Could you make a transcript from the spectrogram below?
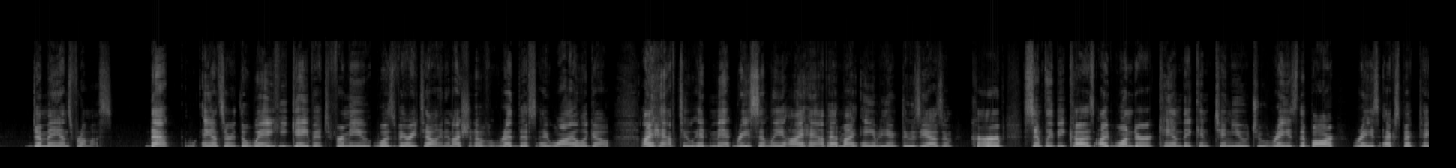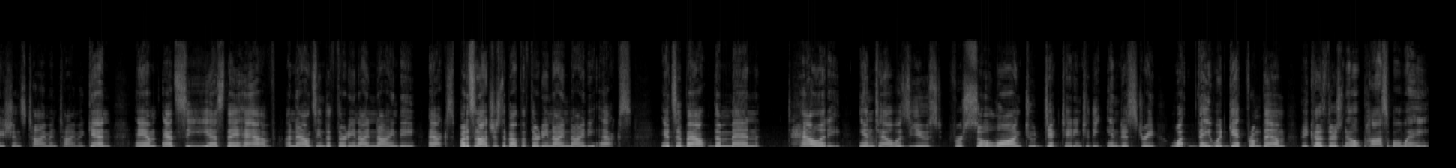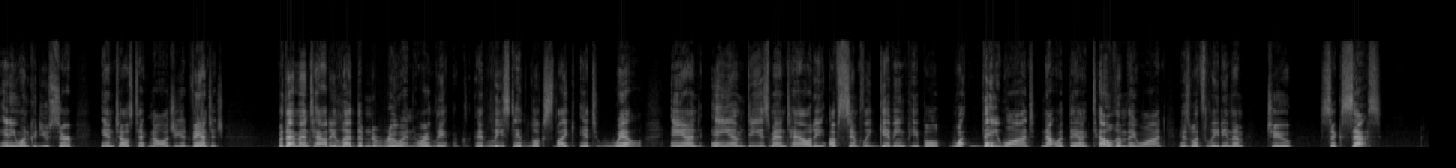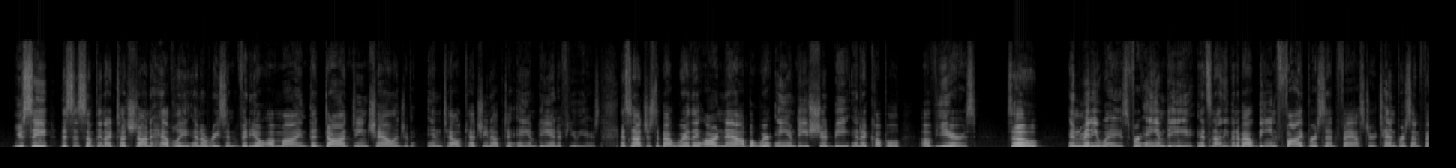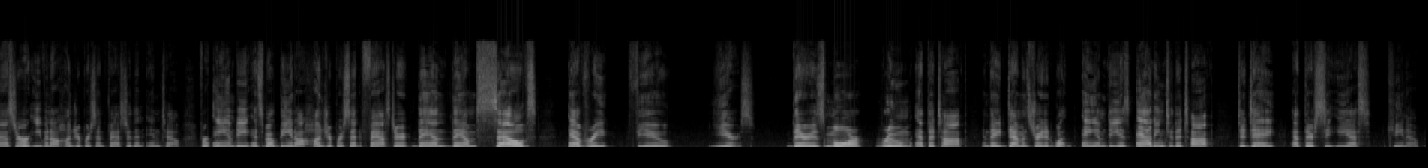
demands from us. That answer, the way he gave it, for me was very telling, and I should have read this a while ago. I have to admit, recently I have had my AMD enthusiasm curbed simply because I'd wonder can they continue to raise the bar, raise expectations time and time again? And at CES, they have, announcing the 3990X. But it's not just about the 3990X, it's about the mentality. Intel was used for so long to dictating to the industry what they would get from them because there's no possible way anyone could usurp Intel's technology advantage. But that mentality led them to ruin, or at, le- at least it looks like it will. And AMD's mentality of simply giving people what they want, not what they tell them they want, is what's leading them to success. You see, this is something I touched on heavily in a recent video of mine the daunting challenge of Intel catching up to AMD in a few years. It's not just about where they are now, but where AMD should be in a couple of years. So, in many ways, for AMD, it's not even about being 5% faster, 10% faster, or even 100% faster than Intel. For AMD, it's about being 100% faster than themselves every few years. There is more room at the top, and they demonstrated what AMD is adding to the top today at their CES keynote.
